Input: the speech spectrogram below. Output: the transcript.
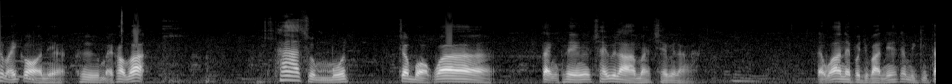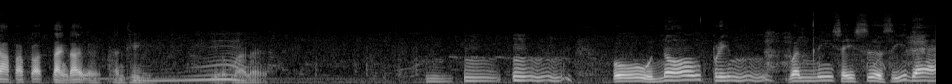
สมัยก่อนเนี่ยคือหมายความว่า ถ้าสมมุติจะบอกว่าแต่งเพลงใช้เวลาไหมใช้เวลา แต่ว่าในปัจจุบันนี้ถ้ามีกีตาร์ปั๊บก็แต่งได้เลยทันทีหยิบออกมาเลยอืมอืมอืมโอ้น้องปริมวันนี้ใส่เสื้อสีแดง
